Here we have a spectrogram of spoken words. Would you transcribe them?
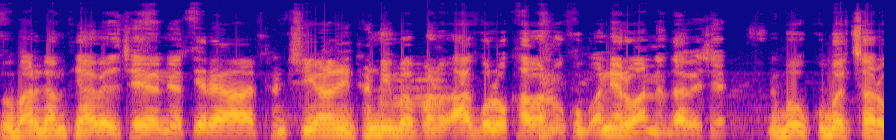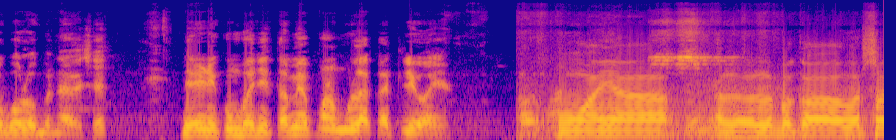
બારગામથી આવેલ છે અને અત્યારે આ શિયાળાની ઠંડીમાં પણ આ ગોલો ખાવાનો ખૂબ અનેરો આનંદ આવે છે અને બહુ ખૂબ જ સારો ગોલો બનાવે છે. દેરડી કુંભાજી, તમે પણ મુલાકાત લ્યો અહીંયા. હું અહીંયા લગભગ વર્ષો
